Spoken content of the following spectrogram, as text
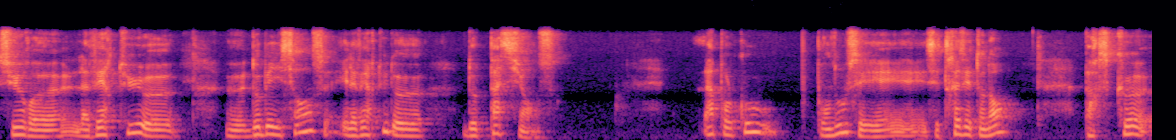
sur euh, la vertu euh, euh, d'obéissance et la vertu de, patience. Là, pour le coup, pour nous, c'est très étonnant parce que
